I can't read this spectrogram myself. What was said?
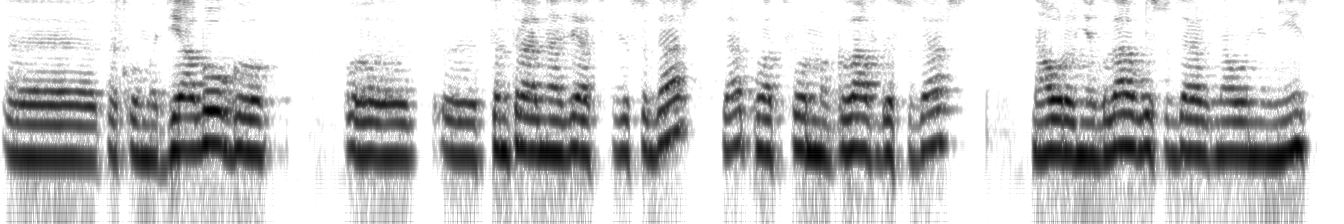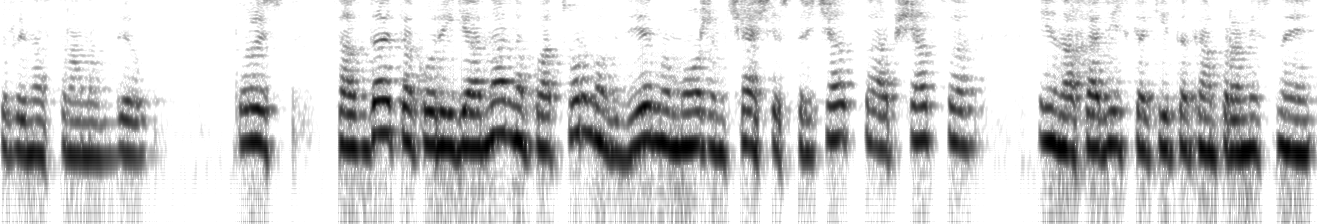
э, такому диалогу э, центральноазиатских государств, да, платформа глав государств на уровне глав государств, на уровне министров иностранных дел. То есть создать такую региональную платформу, где мы можем чаще встречаться, общаться и находить какие-то компромиссные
